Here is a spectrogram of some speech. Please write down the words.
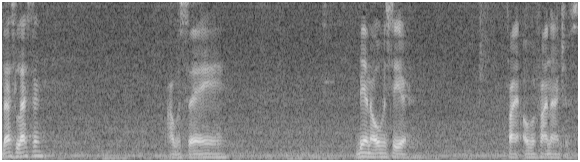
Best lesson? I would say being an overseer fi- over financials.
